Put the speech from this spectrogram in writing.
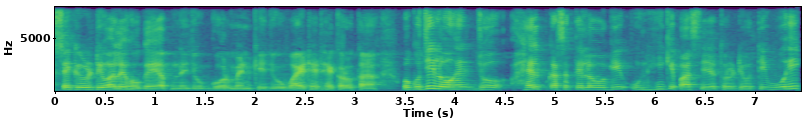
सिक्योरिटी वाले हो गए, अपने जो गवर्नमेंट के जो वाइट हेड हैकर होता है और कुछ ही लोग हैं जो हेल्प कर सकते हैं लोगों की, उन्हीं के पास ये अथॉरिटी होती है वही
